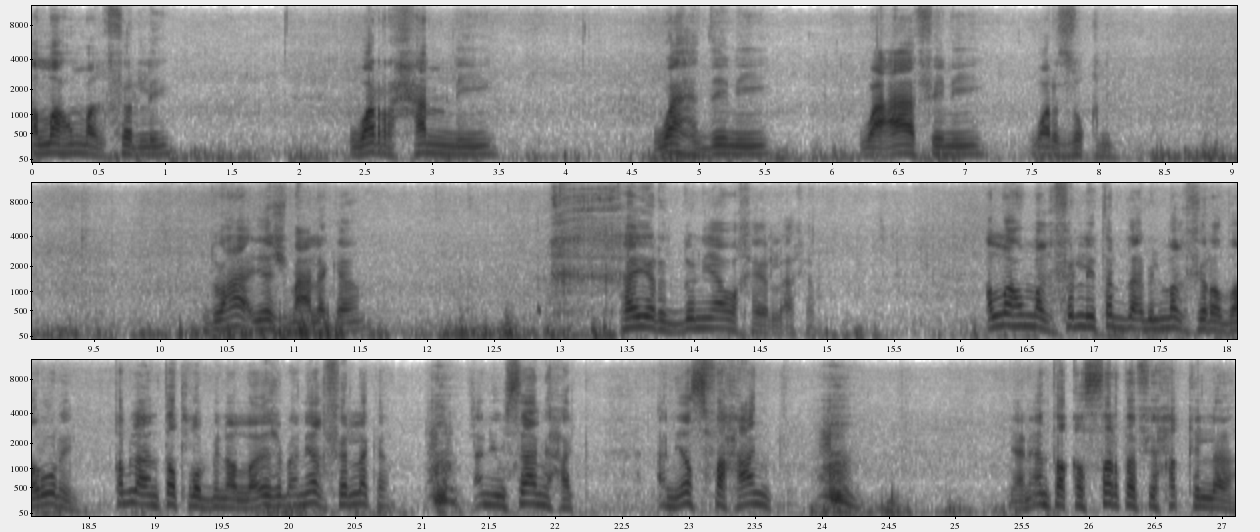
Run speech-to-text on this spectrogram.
اللهم اغفر لي وارحمني واهدني وعافني وارزقني. دعاء يجمع لك خير الدنيا وخير الآخرة. اللهم اغفر لي تبدأ بالمغفرة ضروري. قبل أن تطلب من الله يجب أن يغفر لك أن يسامحك أن يصفح عنك. يعني أنت قصرت في حق الله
